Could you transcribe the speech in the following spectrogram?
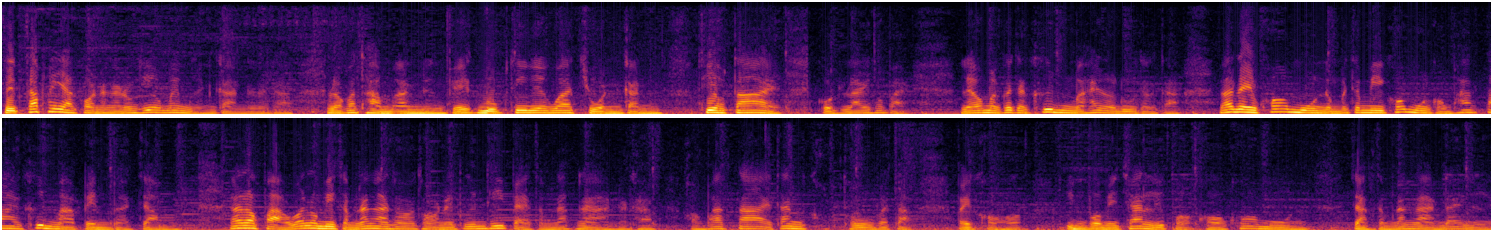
สิทธิทรัพยากรทางการท่องเที่ยวไม่เหมือนกันนะครับ เราก็ทำอันหนึ่ง Facebook ที่เรียกว่าชวนกันเที่ยวใต้กดไลค์เข้าไป แล้วมันก็จะขึ้นมาให้เราดูต่างๆ แล้วในข้อมูลเนี่ยมันจะมีข้อมูลของภาคใต้ขึ้นมาเป็นประจำแล้วเราฝากว่าเรามีสำนักงานทททในพื้นที่8สำนักงานนะครับของภาคใต้ท่านโทรไปจับไปขอ อินโฟเมชันหรือขอขอข้อมูลจากสำนักงานได้เลย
